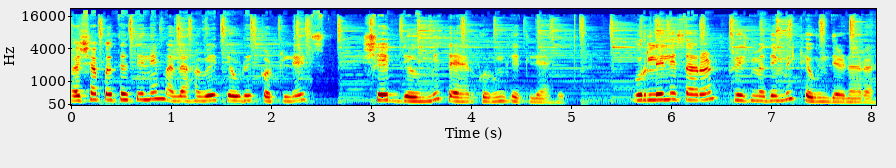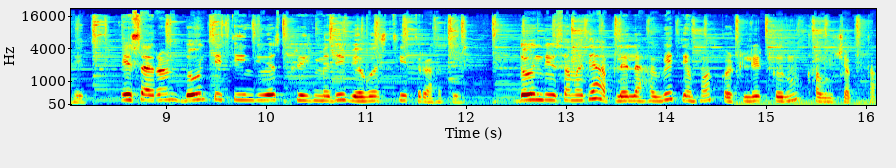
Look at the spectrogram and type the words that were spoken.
अशा पद्धतीने मला हवे तेवढे कटलेट्स शेप देऊन मी तयार करून घेतले आहेत उरलेले सारण फ्रीजमध्ये मी ठेवून देणार आहे. हे सारण दोन ते तीन दिवस फ्रीजमध्ये व्यवस्थित राहते. दोन दिवसामध्ये आपल्याला हवे तेव्हा कटलेट करून खाऊ शकता.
